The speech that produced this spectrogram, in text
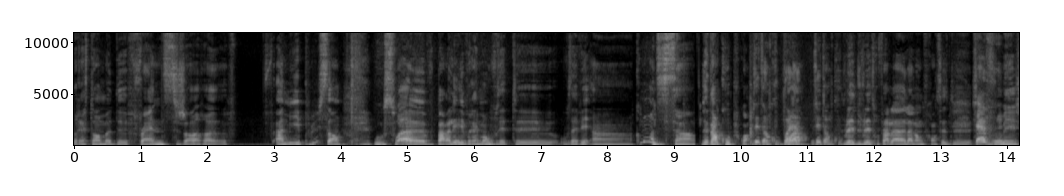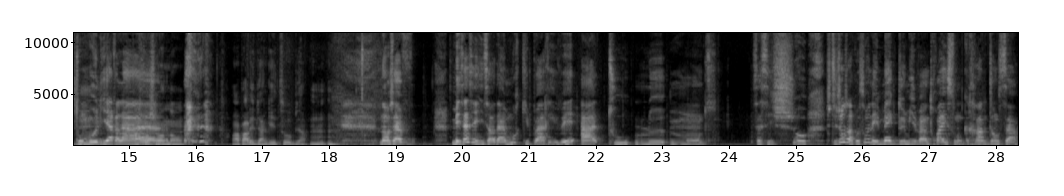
restez en mode euh, friends, genre... euh, amis et plus, hein, ou soit euh, vous parlez et vraiment vous êtes, vous avez un, comment on dit ça? Vous êtes en couple quoi. Vous êtes en couple, voilà. Voilà. Vous êtes en Je couple. voulais, je voulais trop faire la, la langue française de. J'avoue, Mais ton Molière là. Franchement non. On va parler bien ghetto, bien. Mhm. Non, j'avoue. Mais ça, c'est une histoire d'amour qui peut arriver à tout le monde. Ça, c'est chaud. Je te jure, j'ai l'impression que les mecs 2023, ils sont graves dans ça.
